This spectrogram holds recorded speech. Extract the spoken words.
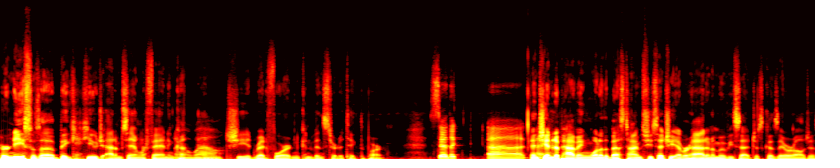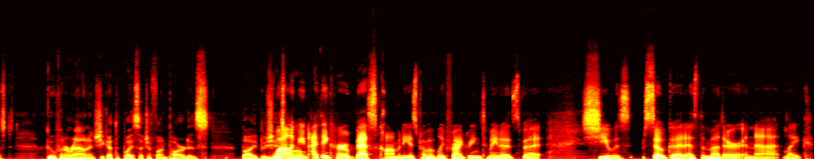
Her niece was a big huge adam sandler fan and, co- Oh, wow. and she had read for it and convinced her to take the part. So the uh and she ended up having one of the best times she said she ever had in a movie set just because they were all just goofing around and she got to play such a fun part as Bobby Boucher's Well, mom. I mean, I think her best comedy is probably Fried Green Tomatoes, but she was so good as the mother in that, like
